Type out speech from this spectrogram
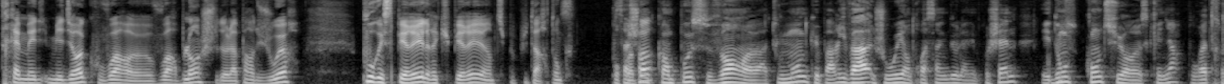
très médiocre, voire, euh, voire blanche de la part du joueur, pour espérer le récupérer un petit peu plus tard. Donc, pourquoi Sachant pas que Campos vend euh, à tout le monde que Paris va jouer en 3-5-2 l'année prochaine et donc compte sur Skriniar pour être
